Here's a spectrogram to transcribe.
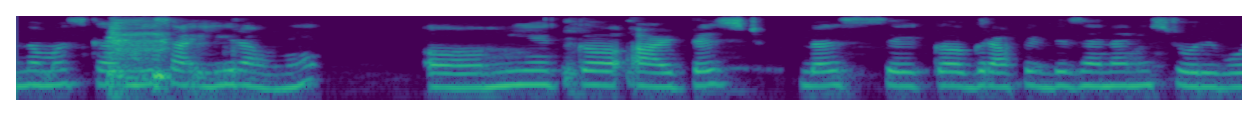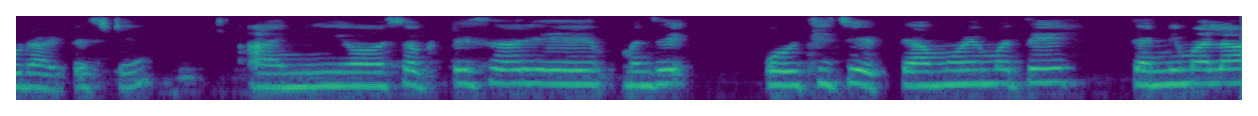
नमस्कार मी सायली रावणे. मी एक आर्टिस्ट प्लस एक ग्राफिक डिझाईन आणि स्टोरी बोर्ड आर्टिस्ट आहे. आणि सकटे सर हे म्हणजे ओळखीचे आहेत. त्यामुळे मग ते त्यांनी मला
